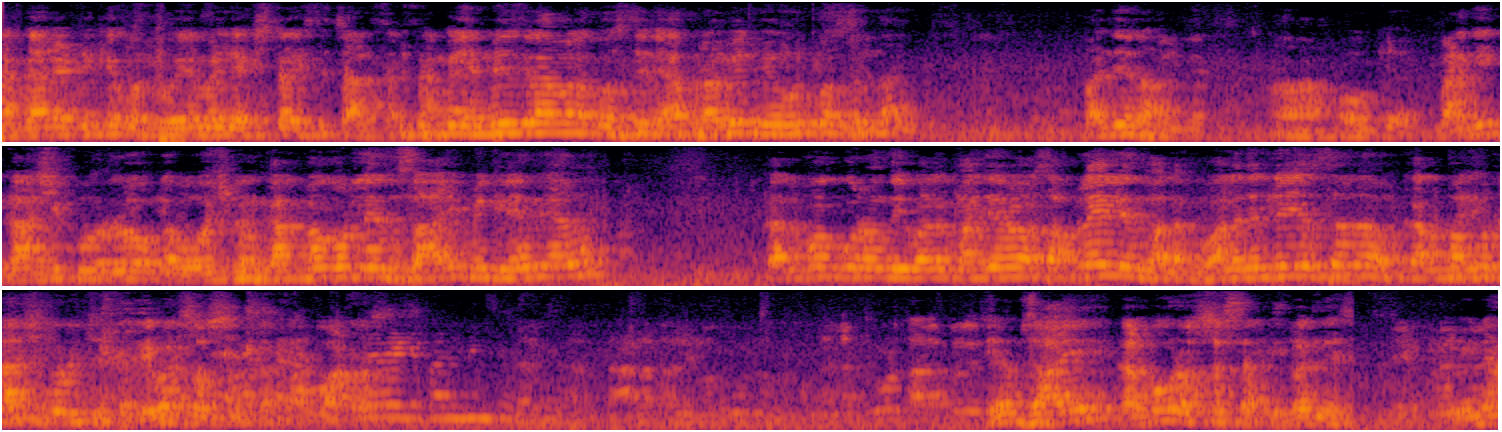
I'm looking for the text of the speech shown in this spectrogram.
సంగారెడ్డికి ఒక టూ ఎంఎల్ ఎక్స్ట్రా ఇస్తే చాలు సార్. మీ ఎనిమిది గ్రామాలకు వస్తున్నాయా? ప్రవీణ్ మీ ఊరికి వస్తుందా? పదిరా ఓకే. మనకి కాశీపూర్లో ఒక ఓష్ ఇప్పుడు కల్పకూర లేదు సాయి మీకు లేదు కదా? కల్పకూర ఉంది వాళ్ళకి మంచిగా సప్లై లేదు వాళ్ళకి. వాళ్ళది ఎట్లా చేస్తారు? కల్పకూర కాశీపూర్ నుంచి రివర్స్ వస్తుంది సార్ వాటర్ ఏం సాయి? కల్పకూర వస్తుంది సార్ ఇబ్బంది లేదు. ఈయన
